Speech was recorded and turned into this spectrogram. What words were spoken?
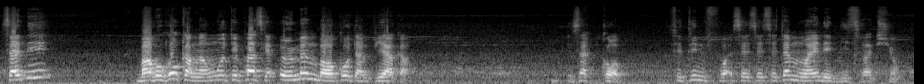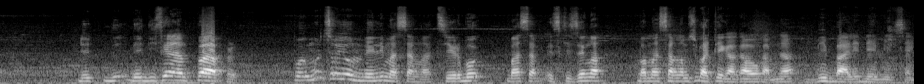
cestadire bakokokanga yango te parce que eux-mêmes bakokota mpiaka eza cop c'est une fois c'est un moyen de distraction de, de, de distraire un peuple po moni soki omeli masanga tirbo basa excuse nga bamasanga mosusu batekaka yo kamina bibale 2500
